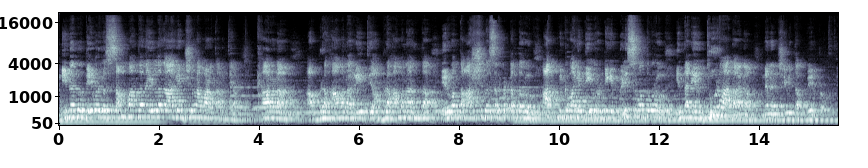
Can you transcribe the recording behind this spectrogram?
ನಿನಗೂ ದೇವರಿಗೂ ಸಂಬಂಧನೇ ಇಲ್ಲದ ಹಾಗೆ ಜೀವನ ಮಾಡ್ತಾ ಇರ್ತೀಯ. ಕಾರಣ ಅಬ್ರಹಾಮನ ರೀತಿ, ಅಬ್ರಹಾಮನ ಅಂತ ಇರುವಂತ ಆಶೀರ್ವಸಲ್ಪಟ್ಟಂತವರು ಆತ್ಮಿಕವಾಗಿ ದೇವರೊಟ್ಟಿಗೆ ಬೆಳೆಸುವಂತವರು ಇಂದ ನೀನು ದೂರ ಆದಾಗ ನನ್ನ ಜೀವಿತ ಬೇರ್ಪಡುತ್ತದೆ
